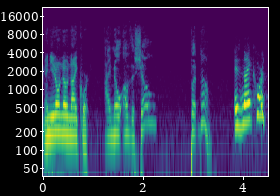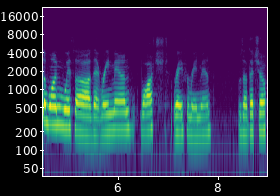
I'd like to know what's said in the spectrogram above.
And you don't know Night Court? I know of the show, but no. Is Night Court the one with uh, that Rain Man watched? Ray from Rain Man? Was that that show?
